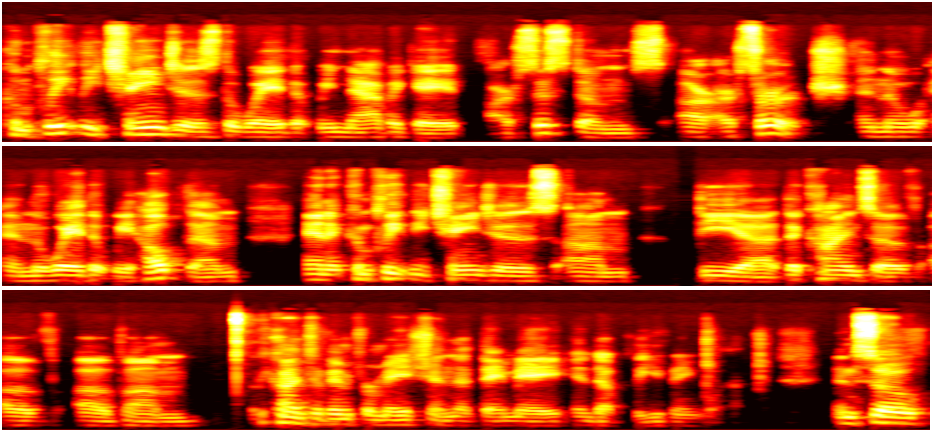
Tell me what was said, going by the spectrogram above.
completely changes the way that we navigate our systems, our, our search, and the and the way that we help them, and it completely changes um, the uh, the kinds of of, of um, the kinds of information that they may end up leaving with. And so,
